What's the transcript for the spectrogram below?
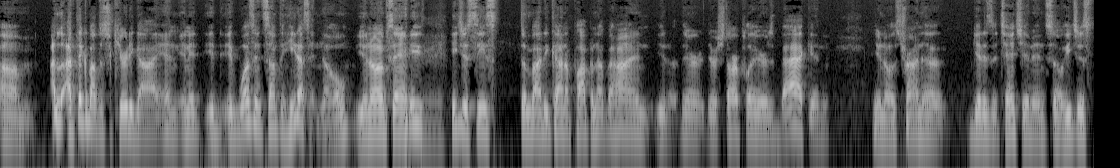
Um, I, I think about the security guy, and and it, it it wasn't something he doesn't know. You know what I'm saying? He mm-hmm. he just sees somebody kind of popping up behind you know their their star player's back, and you know is trying to get his attention, and so he just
